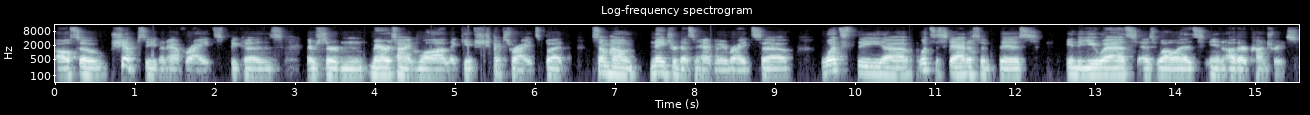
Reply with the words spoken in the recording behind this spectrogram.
also ships even have rights because there's certain maritime law that gives ships rights but somehow nature doesn't have any rights uh, what's the uh, what's the status of this in the us as well as in other countries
